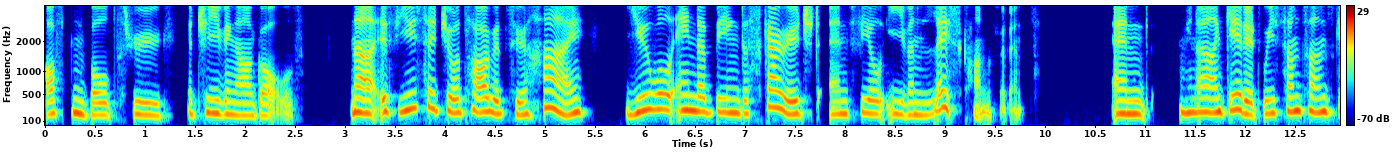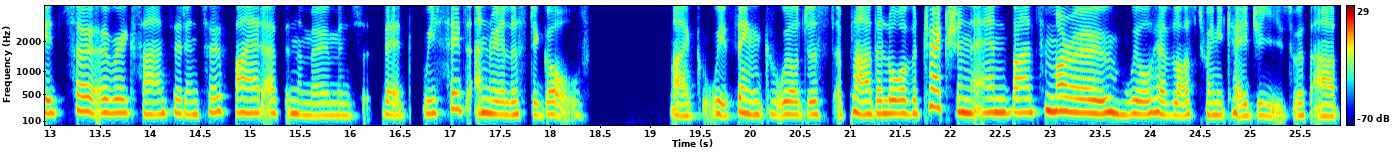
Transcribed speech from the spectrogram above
often built through achieving our goals. Now, if you set your target too high, you will end up being discouraged and feel even less confident. And, you know, I get it. We sometimes get so overexcited and so fired up in the moments that we set unrealistic goals. Like we think we'll just apply the law of attraction and by tomorrow we'll have lost 20 kgs without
